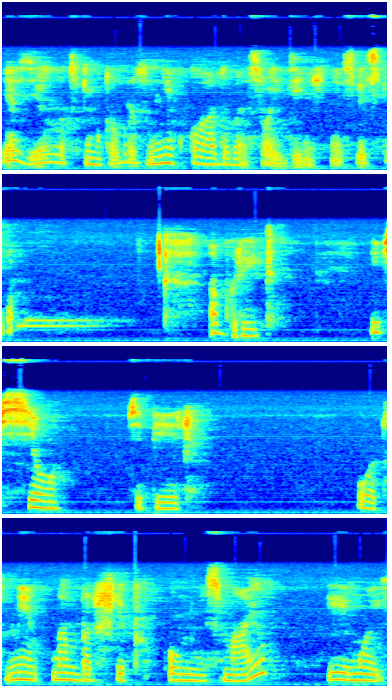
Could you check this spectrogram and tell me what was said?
Я сделала таким вот образом, не вкладывая свои денежные средства. Апгрейд. И все. Теперь вот membership Omnismile. И мой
